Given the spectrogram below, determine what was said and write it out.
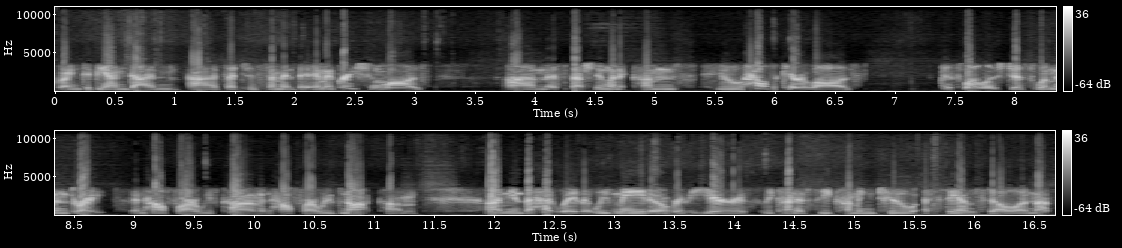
going to be undone, uh, such as some of the immigration laws, um, especially when it comes to health care laws, as well as just women's rights and how far we've come and how far we've not come. I mean, the headway that we've made over the years, we kind of see coming to a standstill, and that's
